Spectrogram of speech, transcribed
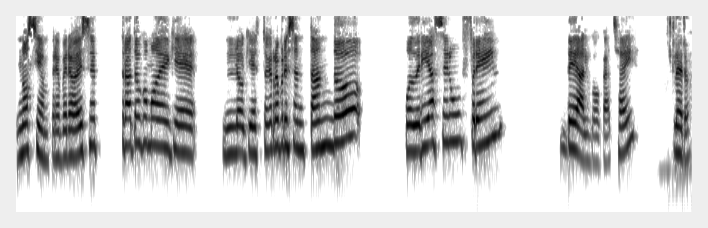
No siempre, pero a veces trato como de que lo que estoy representando podría ser un frame de algo, ¿cachai? Claro.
